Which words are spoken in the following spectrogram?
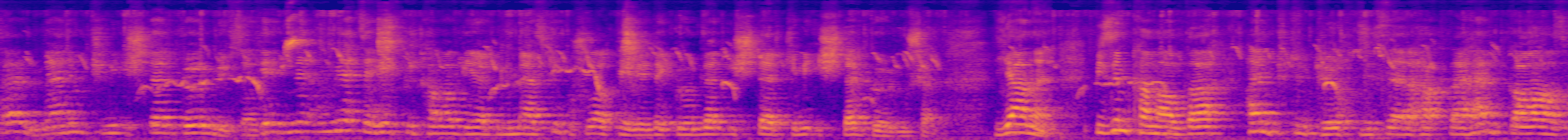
Sən mənim kimi işlər görmürsən. Heç ümumiyyətlə heç bir kanal deyə bilməz ki, Quşlar TV-də görülən işlər kimi işlər görmüşəm. Yəni bizim kanalda həm bütün toyuq cinsləri haqqında, həm qaz,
